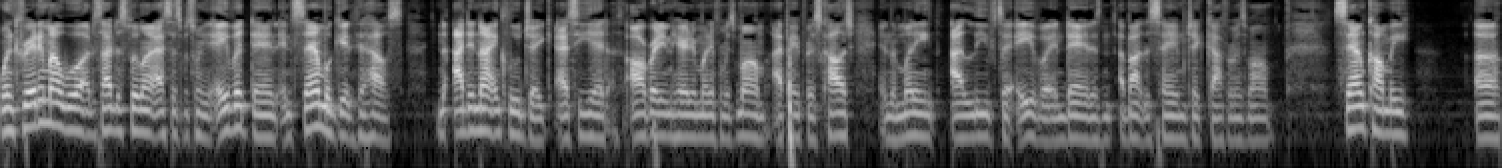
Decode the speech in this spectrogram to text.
When creating my will, I decided to split my assets between Ava, Dan, and Sam will get the house. I did not include Jake, as he had already inherited money from his mom. I paid for his college, and the money I leave to Ava and Dan is about the same Jake got from his mom. Sam called me uh,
